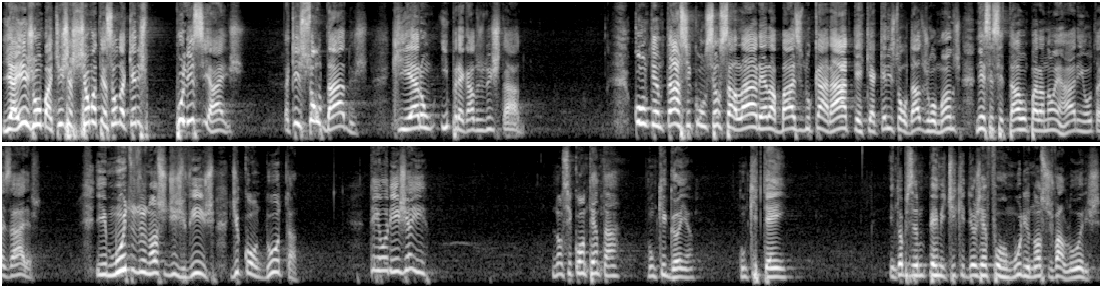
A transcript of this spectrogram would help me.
E aí João Batista chama a atenção daqueles policiais, daqueles soldados que eram empregados do Estado. Contentar-se com seu salário era a base do caráter que aqueles soldados romanos necessitavam para não errar em outras áreas. E muitos dos nossos desvios de conduta têm origem aí não se contentar com o que ganha, com o que tem. Então precisamos permitir que Deus reformule os nossos valores.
